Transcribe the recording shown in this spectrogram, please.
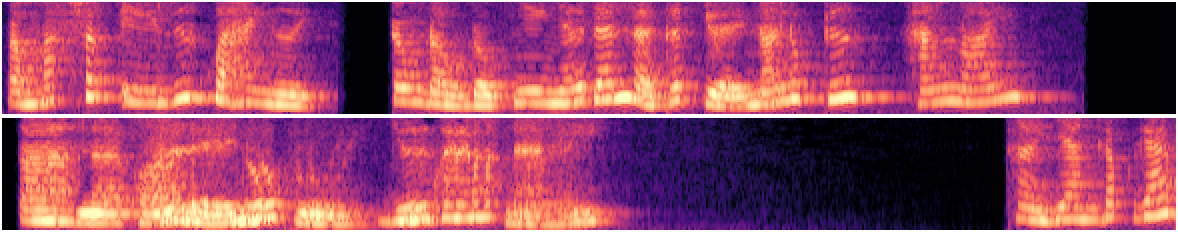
tầm mắt sắc y lướt qua hai người, trong đầu đột nhiên nhớ đến lời thất duệ nói lúc trước, hắn nói Ta là khỏa lệ nốt ruồi dưới khóe mắt nàng ấy. Thời gian gấp gáp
